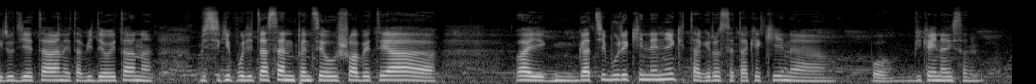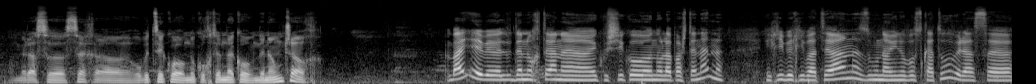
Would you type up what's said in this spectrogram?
irudietan eta bideoetan biziki polita zen, pentze osoa betea, uh, bai, gatiburekin lehenik eta gero zetakekin uh, bo, bikaina izan. Beraz, uh, zer, uh, hobetzeko ondoko urtean dako, dena untsa hor? Bai, ebe, luden urtean uh, ikusiko nola pasten den, irri berri batean, ez dugu nahi bozkatu, beraz uh,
